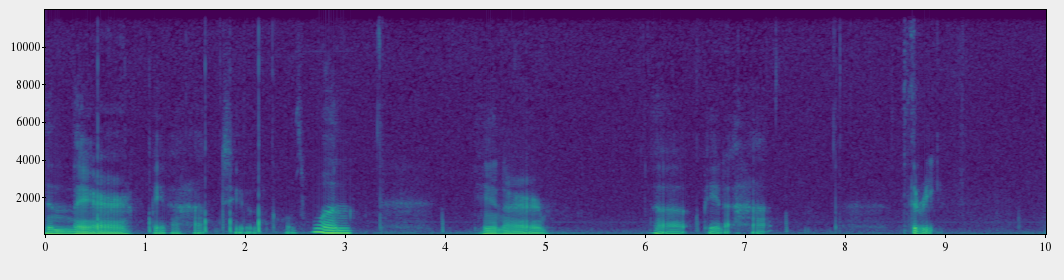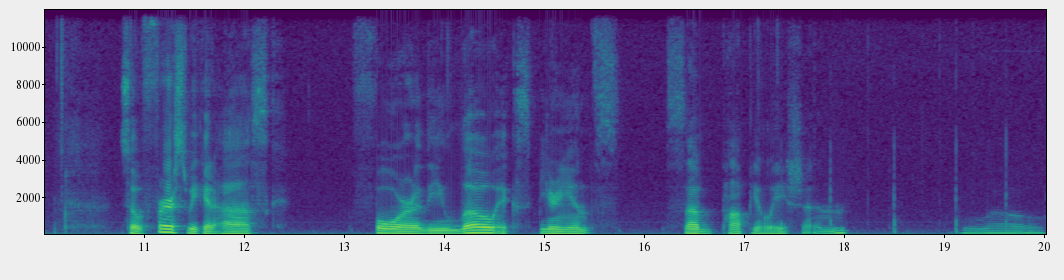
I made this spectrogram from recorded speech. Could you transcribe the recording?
in there, beta hat 2 equals 1, in our uh, beta hat 3. So first we could ask for the low experience subpopulation, low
